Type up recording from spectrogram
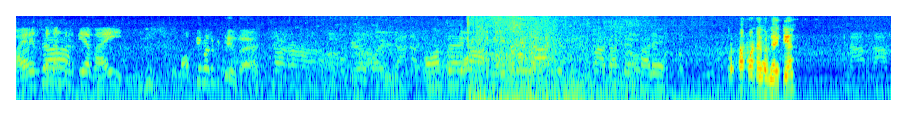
वायरस खत्म कर दिया भाई। ऑप्टिमल भी खेल रहा है। अच्छा हो। गया भाई। पहुँच जाएगा। अरे यार ये बीच में आ जाते हैं सारे। खत्म होने वाला है क्या? नाम नाम।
